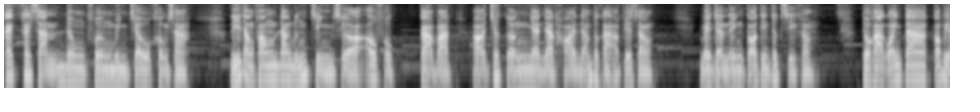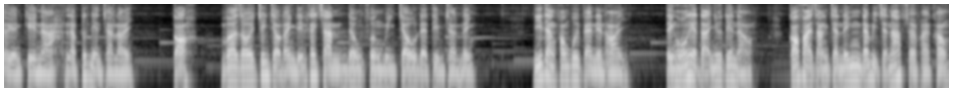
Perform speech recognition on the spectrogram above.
cách khách sạn Đông Phương Minh Châu không xa, Lý Tàng Phong đang đứng chỉnh sửa âu phục, cà vạt ở trước gương nhàn nhạt, nhạt hỏi đám thuộc hạ ở phía sau. Bên Trần Ninh có tin tức gì không? Thuộc hạ của anh ta có biểu hiện kỳ lạ, lập tức liền trả lời. Có, vừa rồi Trinh Chảo Thành đến khách sạn Đông Phương Minh Châu để tìm Trần Ninh. Lý Đằng Phong vui vẻ liền hỏi, tình huống hiện tại như thế nào? Có phải rằng Trần Ninh đã bị trấn áp rồi phải không?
